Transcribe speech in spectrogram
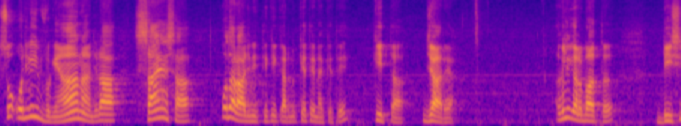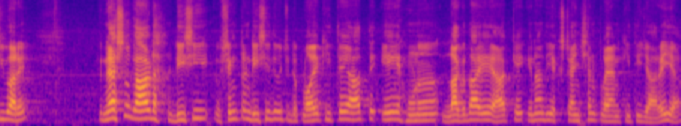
ਸੋ ਉਹ ਜਿਹੜੀ ਵਿਗਿਆਨ ਆ, ਜਿਹੜਾ ਸਾਇੰਸ ਆ, ਉਹਦਾ ਰਾਜਨੀਤਿਕੀਕਰਨ ਕਿਤੇ ਨਾ ਕਿਤੇ ਕੀਤਾ ਜਾ ਰਿਹਾ। ਅਗਲੀ ਗੱਲਬਾਤ ਡੀਸੀ ਬਾਰੇ। National Guard DC, Washington DC ਦੇ ਵਿੱਚ ਡਿਪਲੋਏ ਕੀਤੇ ਆ ਤੇ ਇਹ ਹੁਣ ਲੱਗਦਾ ਇਹ ਆ ਕਿ ਇਹਨਾਂ ਦੀ ਐਕਸਟੈਂਸ਼ਨ ਪਲਾਨ ਕੀਤੀ ਜਾ ਰਹੀ ਆ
